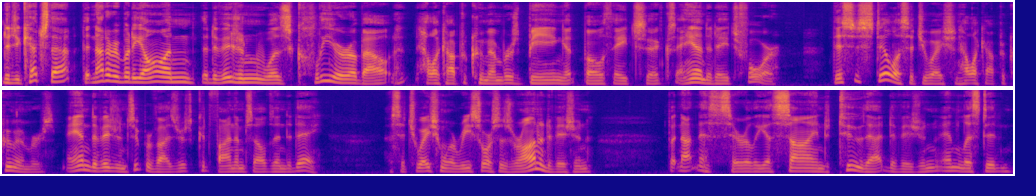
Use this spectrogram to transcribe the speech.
Did you catch that? That not everybody on the division was clear about helicopter crew members being at both H6 and at H4. This is still a situation helicopter crew members and division supervisors could find themselves in today. A situation where resources are on a division, but not necessarily assigned to that division and listed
